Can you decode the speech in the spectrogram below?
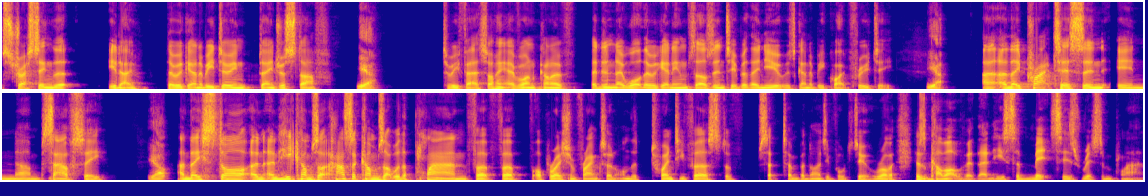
stressing that you know they were going to be doing dangerous stuff. Yeah. To be fair, so I think everyone kind of they didn't know what they were getting themselves into, but they knew it was going to be quite fruity. Yeah. Uh, and they practice in in um, Southsea. Yeah. and they start and, and he comes up Hazza comes up with a plan for, for Operation Frankton on the 21st of September 1942 or rather he doesn't come up with it then. He submits his written plan.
